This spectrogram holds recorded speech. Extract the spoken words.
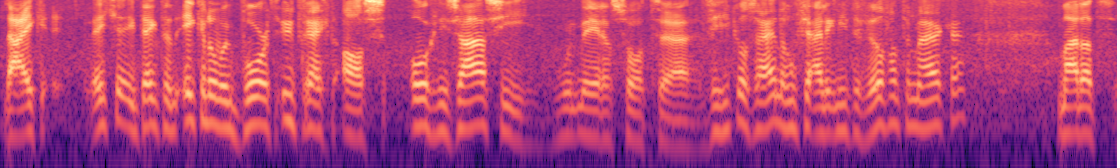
Nou, ik, weet je, ik denk dat Economic Board Utrecht als organisatie moet meer een soort eh vehikel zijn. Daar hoef je eigenlijk niet te veel van te merken. Maar dat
